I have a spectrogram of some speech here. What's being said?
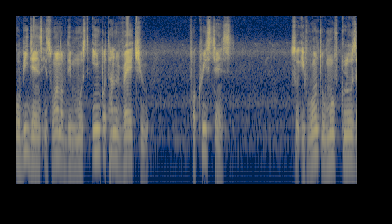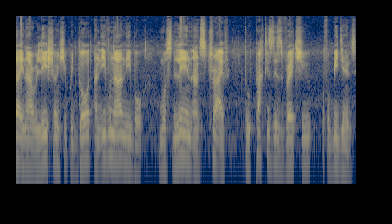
Obedience is one of the most important virtue for Christians. So if we want to move closer in our relationship with God and even our neighbor, must learn and strive to practice this virtue of obedience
